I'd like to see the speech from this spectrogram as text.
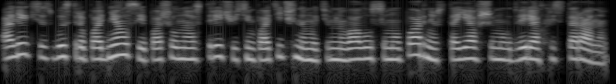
Алексис быстро поднялся и пошел навстречу симпатичному темноволосому парню, стоявшему в дверях ресторана.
